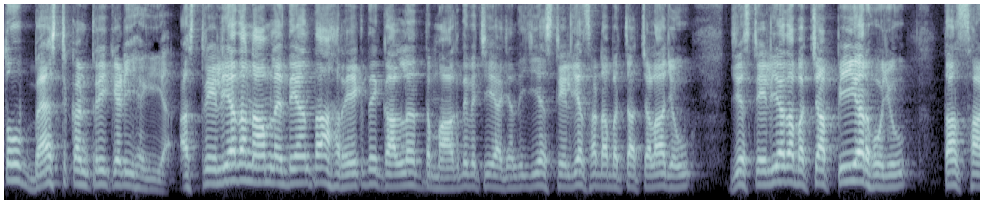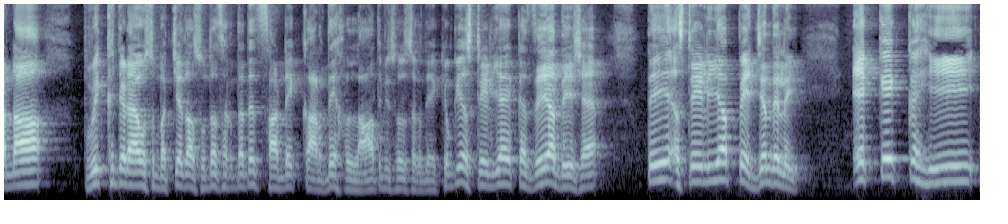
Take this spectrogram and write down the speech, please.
ਤੋਂ ਬੈਸਟ ਕੰਟਰੀ ਕਿਹੜੀ ਹੈਗੀ ਆ? ਆਸਟ੍ਰੇਲੀਆ ਦਾ ਨਾਮ ਲੈਂਦੇ ਆ ਤਾਂ ਹਰੇਕ ਦੇ ਗੱਲ ਦਿਮਾਗ ਦੇ ਵਿੱਚ ਇਹ ਆ ਜਾਂਦੀ ਜੀ, ਆਸਟ੍ਰੇਲੀਆ ਸਾਡਾ ਬੱਚਾ ਚਲਾ ਜਾਊ। ਜੇ ਆਸਟ੍ਰੇਲੀਆ ਦਾ ਬੱਚਾ ਪੀਆਰ ਹੋ ਜਾਊ ਤਾਂ ਸਾਡਾ ਭਵਿੱਖ ਜਿਹੜਾ ਉਸ ਬੱਚੇ ਦਾ ਸੁਧਰ ਸਕਦਾ ਤੇ ਸਾਡੇ ਘਰ ਦੇ ਹਾਲਾਤ ਵੀ ਸੁਧਰ ਸਕਦੇ ਆ, ਕਿਉਂਕਿ ਆਸਟ੍ਰੇਲੀਆ ਇੱਕ ਅਜਿਹਾ ਦੇਸ਼ ਹੈ ਤੇ ਆਸਟ੍ਰੇਲੀਆ ਭੇਜਣ ਦੇ ਲਈ ਇੱਕ ਇੱਕ ਹੀ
